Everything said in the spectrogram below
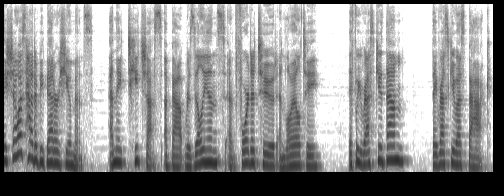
They show us how to be better humans, and they teach us about resilience and fortitude and loyalty. If we rescued them, they rescue us back.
